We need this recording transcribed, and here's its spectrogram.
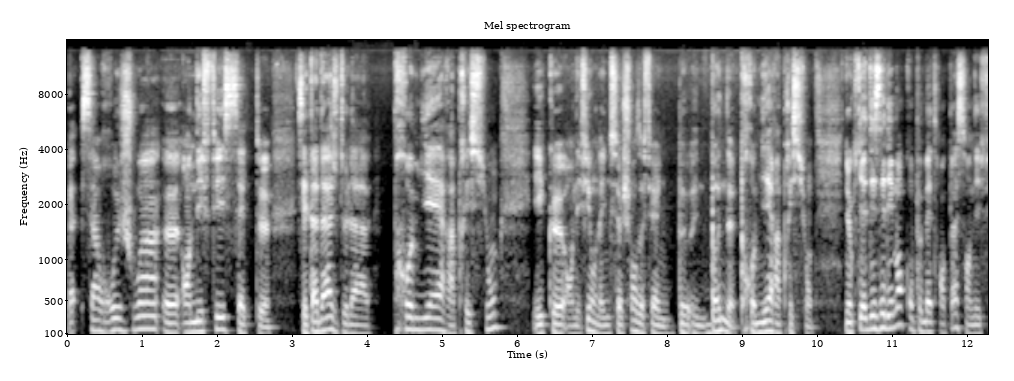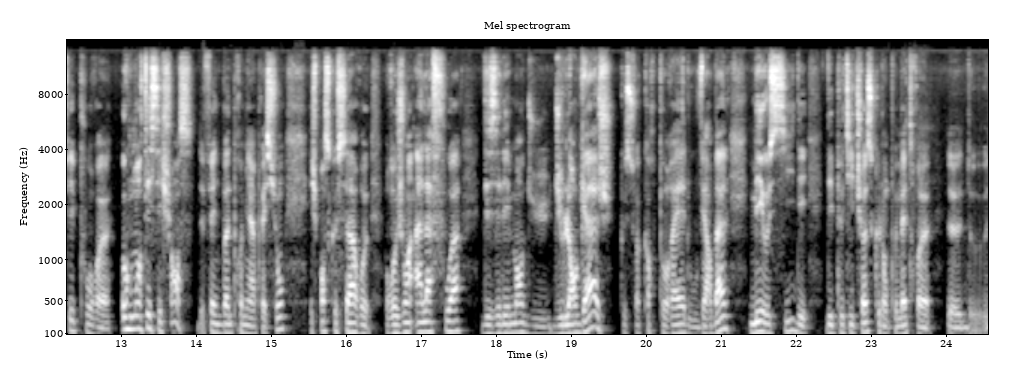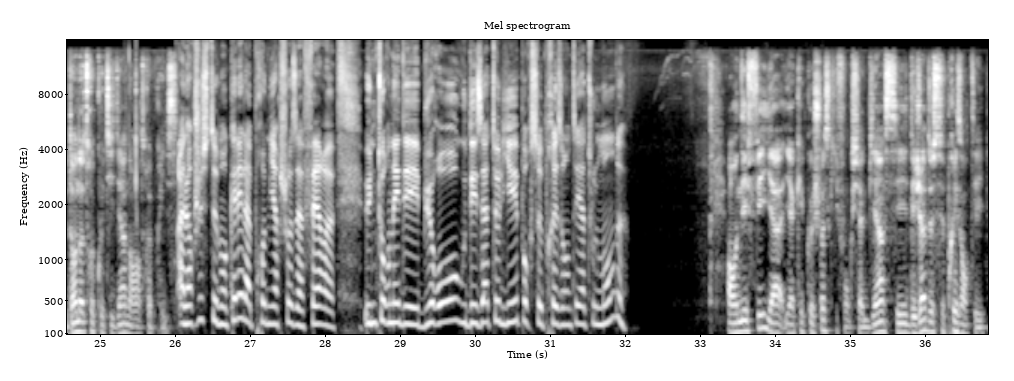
Bah, Ça rejoint euh, en effet cette, euh, cet adage de la première impression et que en effet on a une seule chance de faire une, bonne première impression. Donc il y a des éléments qu'on peut mettre en place en effet pour euh, augmenter ses chances de faire une bonne première impression et je pense que ça rejoint à la fois des éléments du, langage, que ce soit corporel ou verbal, mais aussi des, petites choses que l'on peut mettre euh, dans notre quotidien dans l'entreprise. Alors justement, quelle est la première chose à faire euh, Une tournée des bureaux ou des ateliers pour se présenter à tout le monde? En effet, il y a, quelque chose qui fonctionne bien, c'est déjà de se présenter.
